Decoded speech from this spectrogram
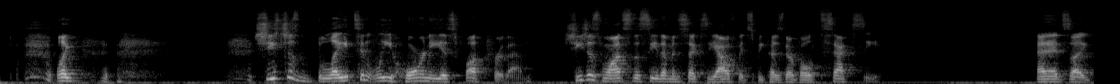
like she's just blatantly horny as fuck for them. She just wants to see them in sexy outfits because they're both sexy. And it's like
